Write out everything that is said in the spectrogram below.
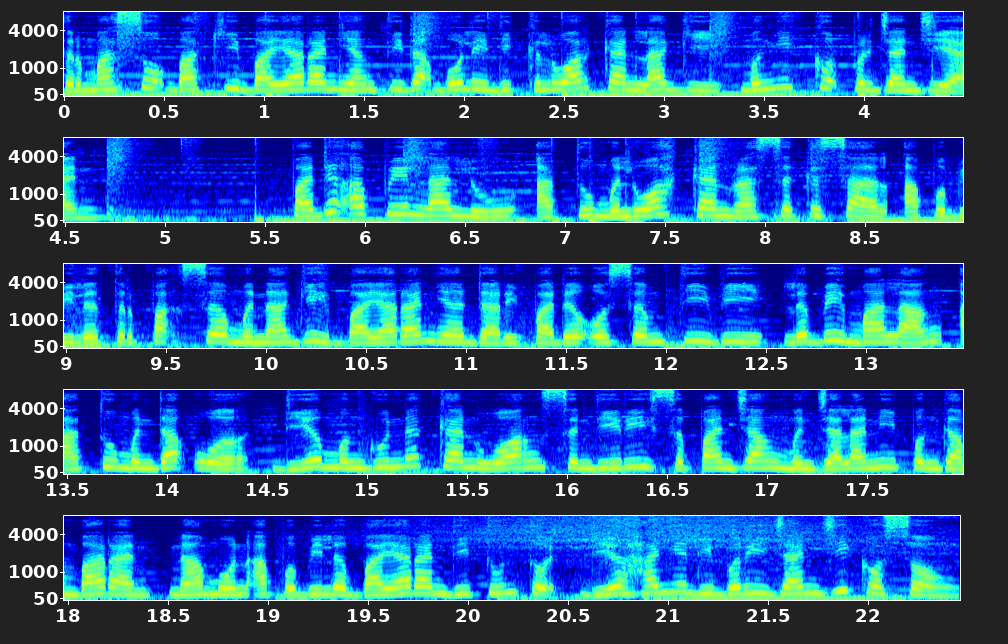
termasuk baki bayaran yang tidak boleh dikeluarkan lagi, mengikut perjanjian. Pada April lalu, Atu meluahkan rasa kesal apabila terpaksa menagih bayarannya daripada Awesome TV. Lebih malang, Atu mendakwa dia menggunakan wang sendiri sepanjang menjalani penggambaran. Namun apabila bayaran dituntut, dia hanya diberi janji kosong.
